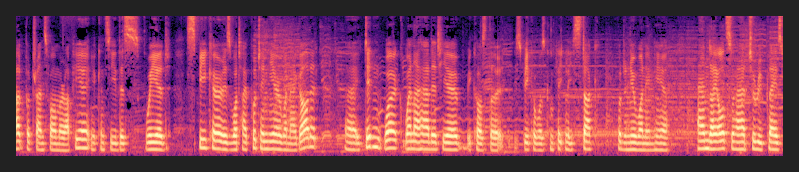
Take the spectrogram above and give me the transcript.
output transformer up here. You can see this weird speaker is what I put in here when I got it. Uh, it didn't work when I had it here because the speaker was completely stuck. Put a new one in here. And I also had to replace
